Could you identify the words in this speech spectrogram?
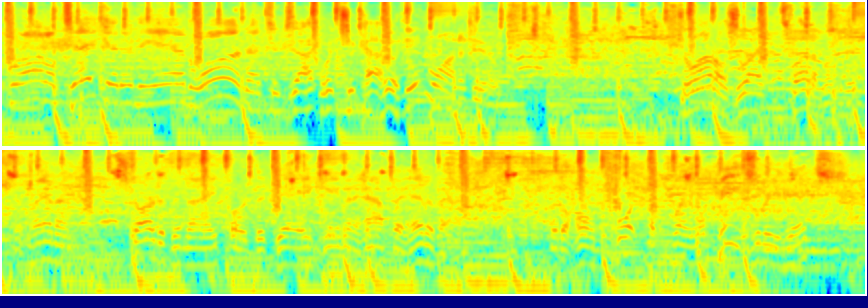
LeBron will take it in the and one. That's exactly what Chicago didn't want to do. Toronto's right in front of them. Atlanta started the night or the day, game and a half ahead of them for the home court. And Beasley hits.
